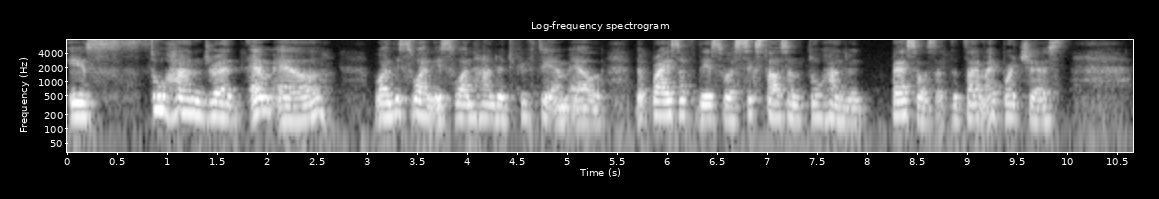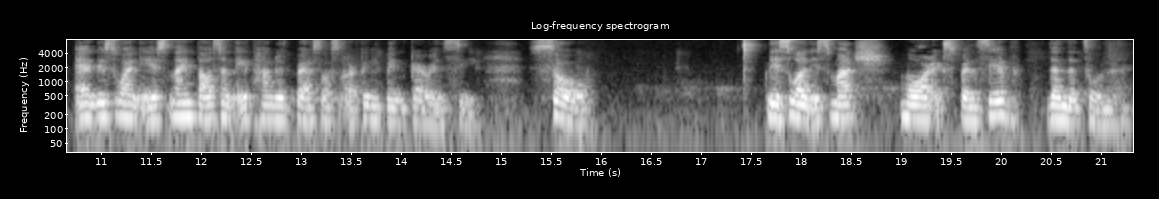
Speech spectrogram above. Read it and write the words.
is 200 ml while this one is 150 ml. The price of this was 6,200 pesos at the time I purchased. And this one is 9,800 pesos or Philippine currency. So, this one is much more expensive than the toner.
